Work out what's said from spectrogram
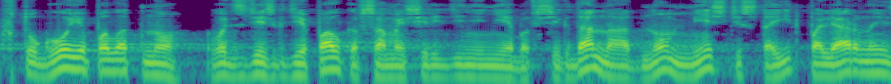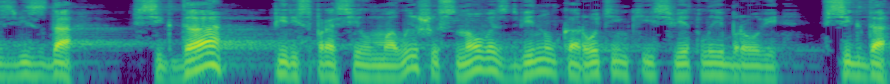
в тугое полотно. Вот здесь, где палка в самой середине неба, всегда на одном месте стоит полярная звезда. «Всегда?» — переспросил малыш и снова сдвинул коротенькие светлые брови. «Всегда.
